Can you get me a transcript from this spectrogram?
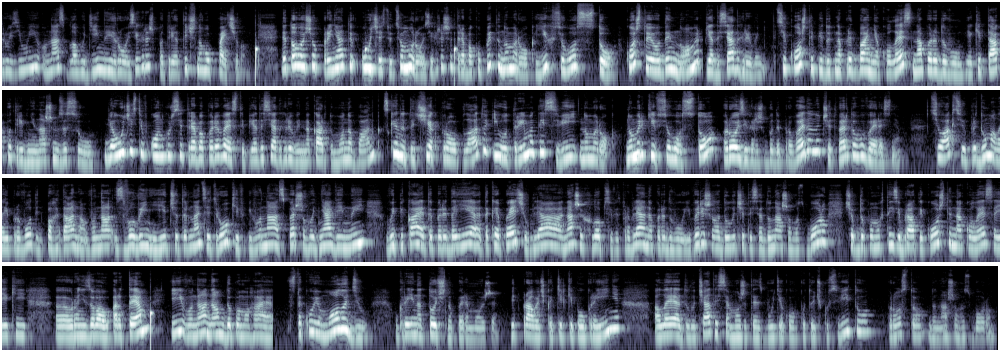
Друзі мої, у нас благодійний розіграш патріотичного печива. Для того, щоб прийняти участь у цьому розіграші, треба купити номерок. Їх всього 100. Коштує один номер 50 гривень. Ці кошти підуть на придбання колес на передову, які так потрібні нашим ЗСУ. Для участі в конкурсі треба перевести 50 гривень на карту Монобанк, скинути чек про оплату і отримати свій номерок. Номерків всього 100. Розіграш буде проведено 4 вересня. Цю акцію придумала і проводить Богдана. Вона з Волині, їй 14 років, і вона з першого дня війни випікає та передає таке печиво для наших хлопців, відправляє на передову. І вирішила долучитися до нашого збору, щоб допомогти зібрати кошти на колеса, які е, організував Артем, і вона нам допомагає. З такою молоддю Україна точно переможе. Відправочка тільки по Україні, але долучатися можете з будь-якого куточку світу просто до нашого збору.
